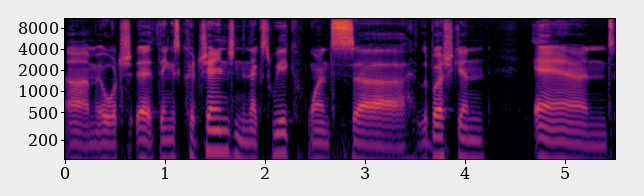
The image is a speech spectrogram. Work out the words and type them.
um, it will ch- uh, things could change in the next week once uh, and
